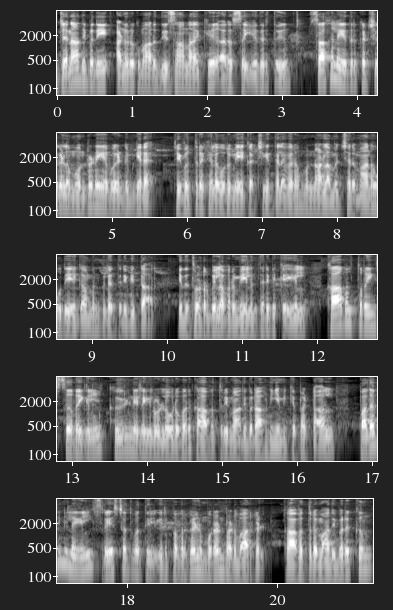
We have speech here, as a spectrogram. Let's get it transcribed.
ஜனாதிபதி அனுரகுமார் திசாநாய்க்கு அரசை எதிர்த்து சகல எதிர்க்கட்சிகளும் ஒன்றிணைய வேண்டும் என திவுத்திரகல உரிமையை கட்சியின் தலைவரும் முன்னாள் அமைச்சருமான உதய கமன்பில தெரிவித்தார். இது தொடர்பில் அவர் மேலும் தெரிவிக்கையில் காவல்துறை சேவையில் கீழ்நிலையில் உள்ள ஒருவர் காவல்துறை அதிபராக நியமிக்கப்பட்டால் பதவி நிலையில் சிரேஷ்டத்துவத்தில் இருப்பவர்கள் முரண்படுவார்கள். காவல்துறை அதிபருக்கும்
